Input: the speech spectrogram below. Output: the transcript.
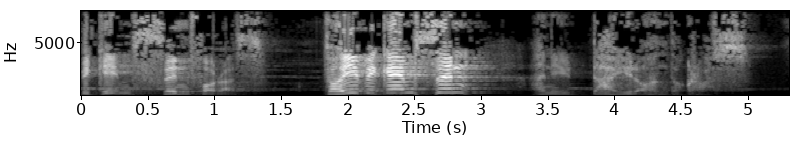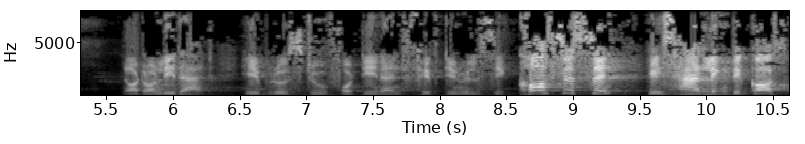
became sin for us. So he became sin and he died on the cross. Not only that, Hebrews 2, 14 and 15 will see. Cost is sin. He's handling the cost.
